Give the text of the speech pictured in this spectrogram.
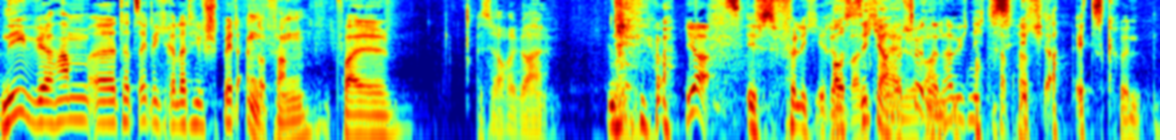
Nee, wir haben äh, tatsächlich relativ spät angefangen, weil ist ja auch egal. Ja, Ist völlig irrelevant. Aus Sicherheit. schön, dann habe ich nichts Aus verpasst. Sicherheitsgründen.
